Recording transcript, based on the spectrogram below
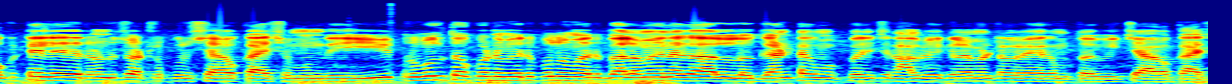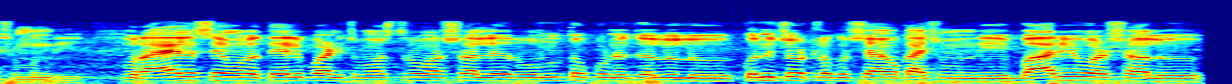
ఒకటి లేదా రెండు చోట్ల కురిసే అవకాశం ఉంది. ఈ ఉరుములతో కొన్ని మెరుపులు మరి బలమైన గాలులు గంటకు ముప్పై నుంచి నలభై కిలోమీటర్ల వేగంతో వీచే అవకాశం ఉంది. రాయలసీమలో తేలిపాటి నుంచి మోస్తరు వర్షాలు రుములతో కొన్ని జల్లులు కొన్ని చోట్ల కురిసే అవకాశం ఉంది. భారీ వర్షాలు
